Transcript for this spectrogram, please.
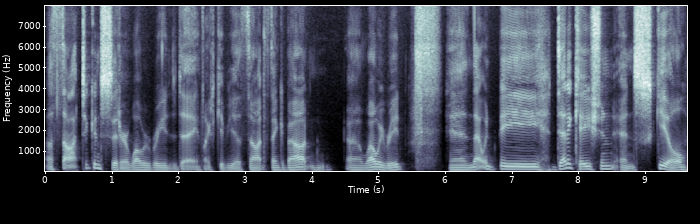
a thought to consider while we read today. I'd like to give you a thought to think about uh, while we read. And that would be dedication and skill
